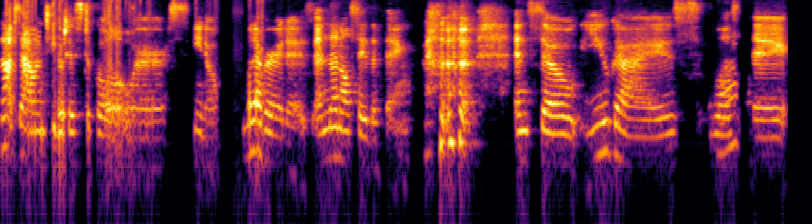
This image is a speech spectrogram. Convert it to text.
not sound egotistical or you know whatever it is, and then I'll say the thing. and so you guys will wow. say,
